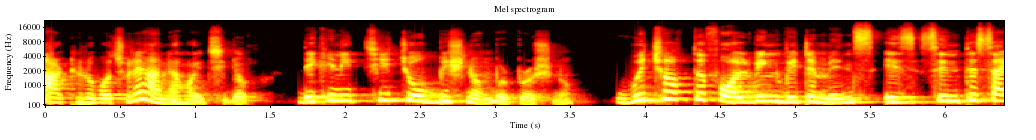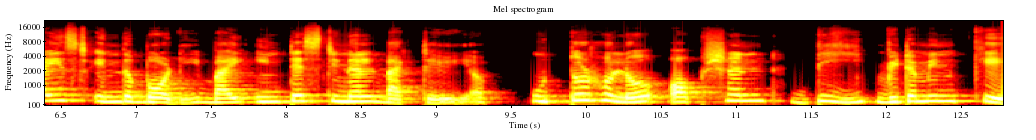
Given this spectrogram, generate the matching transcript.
আঠেরো বছরে আনা হয়েছিল। দেখে নিচ্ছি চব্বিশ নম্বর প্রশ্ন। Which of the following vitamins is synthesized in the body by intestinal bacteria উত্তর হলো অপশন ডি ভিটামিন কে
